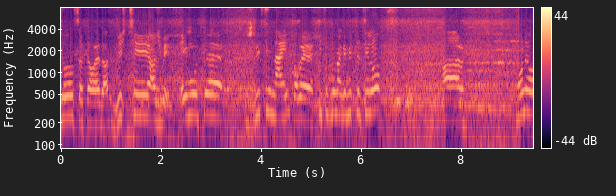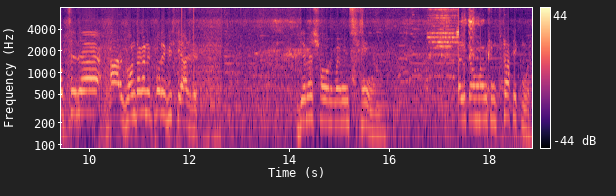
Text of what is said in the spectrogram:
জোস একটা ওয়েদার বৃষ্টি আসবে। এই মুহূর্তে বৃষ্টি নাই, তবে কিছুক্ষণ আগে বৃষ্টি ছিল। আর মনে হচ্ছে যে আর ঘন্টাখানেক পরে বৃষ্টি আসবে। শহর ময়মনসিং ওয়েলকাম ময়মনসিং ট্রাফিক মোড়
